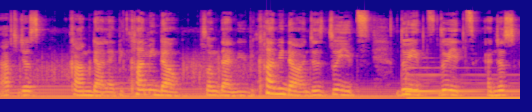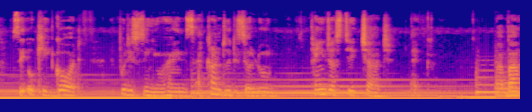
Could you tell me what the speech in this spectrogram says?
I have to just calm down, like be calming down sometimes you be calming down and just do it, do it, do it, and just say, okay, God, I put this in your hands. I can't do this alone. Can you just take charge? Like, Baba,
